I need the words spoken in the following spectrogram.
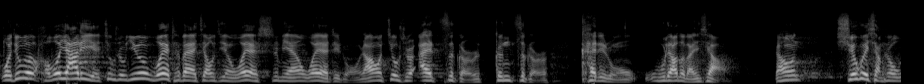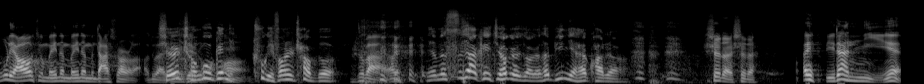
我就有好多压力，就是因为我也特别爱较劲，我也失眠，我也这种，然后就是爱自个儿跟自个儿开这种无聊的玩笑，然后学会享受无聊，就没那没那么大事儿了，对吧？其实程璐跟你嗯处理方式差不多，是吧？你们私下可以交流交流，他比你还夸张。是的，是的。哎，李诞，你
